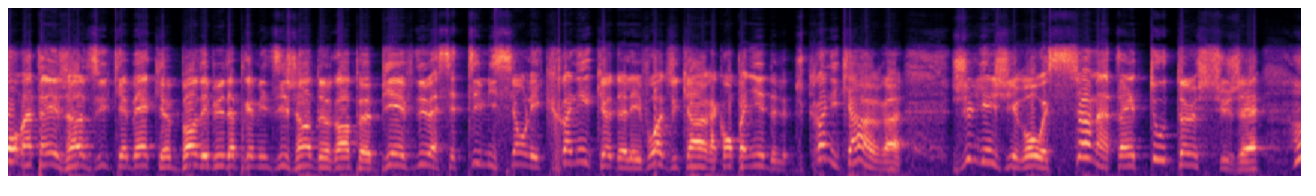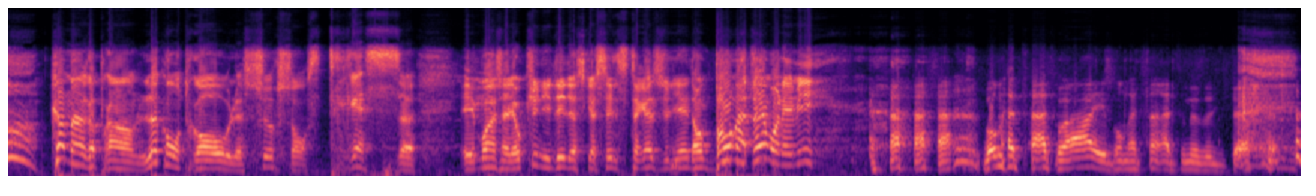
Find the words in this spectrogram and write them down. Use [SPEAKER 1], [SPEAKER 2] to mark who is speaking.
[SPEAKER 1] Bon matin, gens du Québec, bon début d'après-midi, gens d'Europe, bienvenue à cette émission Les Chroniques de Les Voix du Cœur, accompagné du chroniqueur euh, Julien Giraud. Et ce matin, tout un sujet, oh, comment reprendre le contrôle sur son stress? Et moi, j'avais aucune idée de ce que c'est le stress, Julien. Donc, bon matin, mon ami!
[SPEAKER 2] bon matin à toi et bon matin à tous nos auditeurs.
